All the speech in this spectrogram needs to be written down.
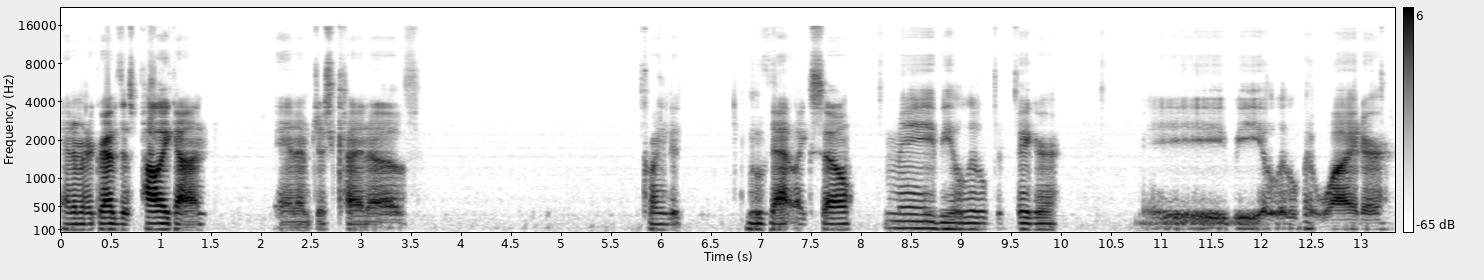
And I'm going to grab this polygon and I'm just kind of going to move that like so. Maybe a little bit bigger. Maybe a little bit wider.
